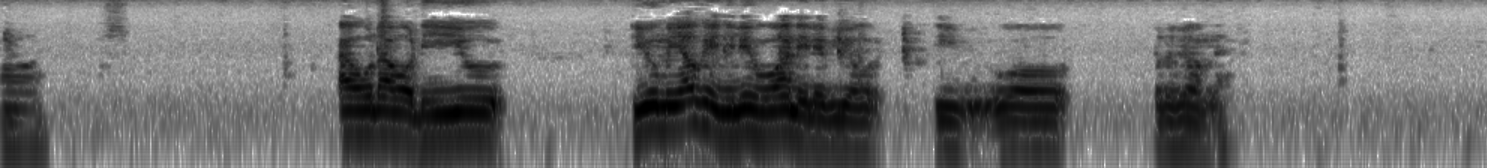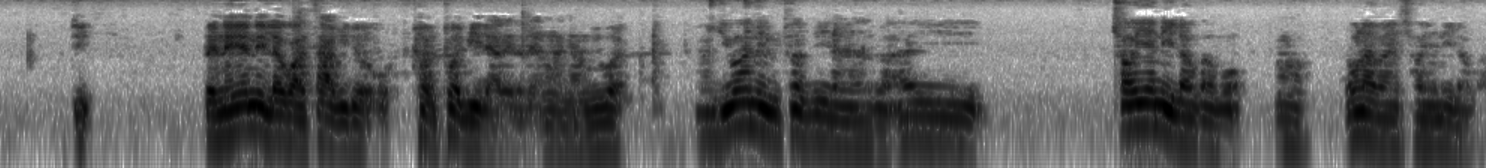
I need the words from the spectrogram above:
อ๋อအဟိုတော့ပေါ့ဒီဟိုဒီဟိုမရောက်ခင်ညီလေးဟိုကနေလည်းပြီးတော့ဒီဟိုဘယ်လိုပြောမလဲဒီဘယ်နှစ်ရက်နေလောက်ကစပြီးတော့ထွက်ထွက်ပြေးလာခဲ့တယ်ငါညောင်မျိုးက ယူကနေထွက်ပြေးလာတာဆိုတော့အဲ့6ရက်နေလောက်ကပေါ့ ဟုတ် 3လပိုင်း6ရက်နေလောက်ကစ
